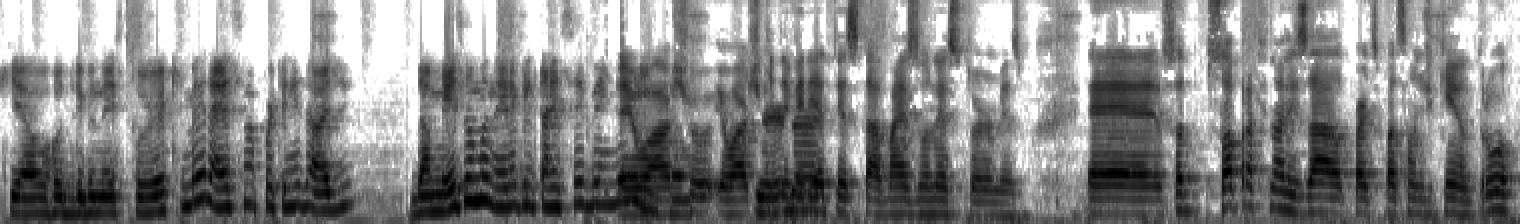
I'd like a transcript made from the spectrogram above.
que é o Rodrigo Nestor, que merece uma oportunidade da mesma maneira que ele está recebendo. Eu aí, acho, então. eu acho que deveria testar mais o Nestor mesmo. É, só só para finalizar a participação de quem entrou,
